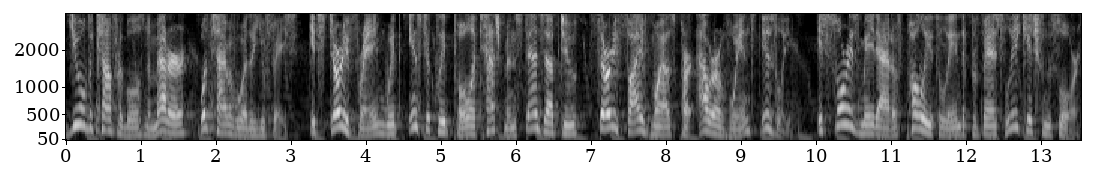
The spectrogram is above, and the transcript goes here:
you will be comfortable no matter what type of weather you face. Its sturdy frame with Instaclip pole attachment stands up to 35 miles per hour of wind easily. Its floor is made out of polyethylene that prevents leakage from the floor.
